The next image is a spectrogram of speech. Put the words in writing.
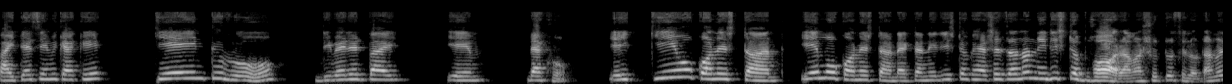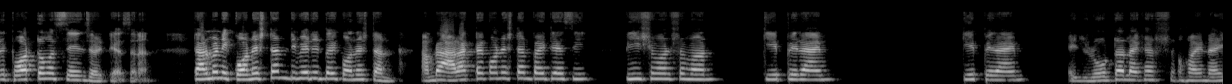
পাইতেছি আমি কাকে? K into rho divided by M দেখো, এই কেও কনস্ট্যান্ট এম ও কনস্ট্যান্ট একটা নির্দিষ্ট ব্যাসের জন্য নির্দিষ্ট ভর, আমার সূত্র ছিল। তার মানে ভরটা আমার চেঞ্জ হইতে আছে না। তার মানে কনস্ট্যান্ট ডিভাইডেড বাই কনস্ট্যান্ট আমরা আর একটা কনস্ট্যান্ট পাইতে আছি পি সমান সমান কে প্রাইম কে প্রাইম এই রোটা লেখা হয় নাই।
